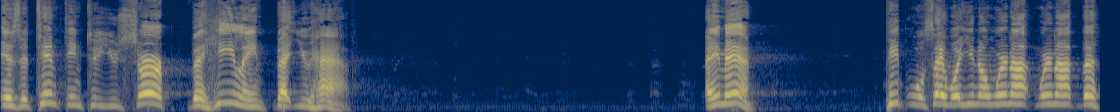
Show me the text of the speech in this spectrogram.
is attempting to usurp the healing that you have. Amen. People will say, well, you know, we're not, we're not the,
